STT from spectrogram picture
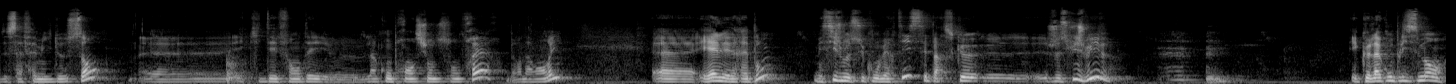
de, sa famille de sang, et qui défendait l'incompréhension de son frère, Bernard-Henri, et elle, elle répond, mais si je me suis convertie, c'est parce que je suis juive. Et que l'accomplissement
